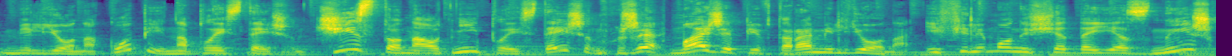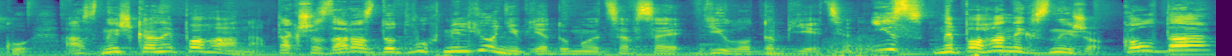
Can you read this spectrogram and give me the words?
мільйона копій на PlayStation. Чисто на одній PlayStation вже майже півтора мільйона. І Філімон ще дає знижку, а знижка непогана. Так що зараз до двох мільйонів, я думаю, це все діло доб'ється. Із непоганих знижок. Колда,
